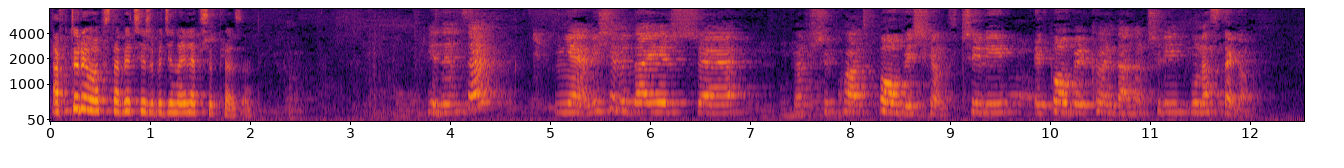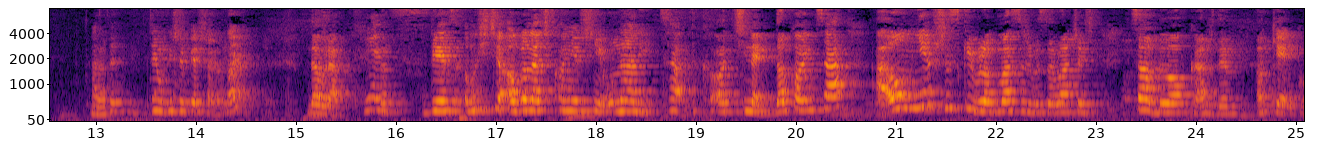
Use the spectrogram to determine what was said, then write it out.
A w którym obstawiacie, że będzie najlepszy prezent? w jedynce? Nie, mi się wydaje, że na przykład w połowie świąt, czyli w połowie kalendarza, czyli 12. A ty, ty mówisz, że pierwszego, tak? Dobra. Więc- więc musicie oglądać koniecznie Unali ca- k- odcinek do końca, a u mnie wszystkie vlogmasy, żeby zobaczyć, co było w każdym okienku.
